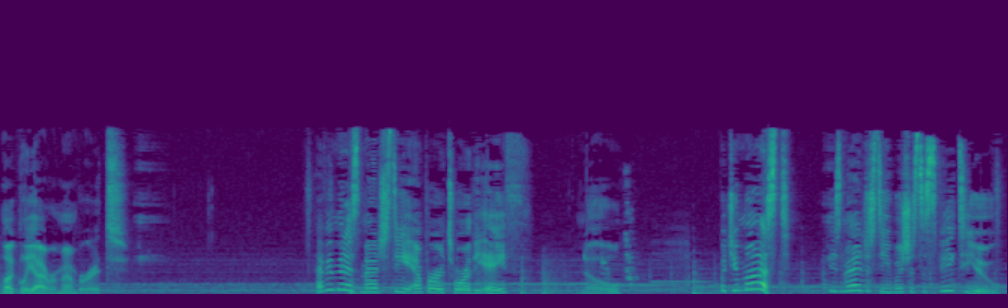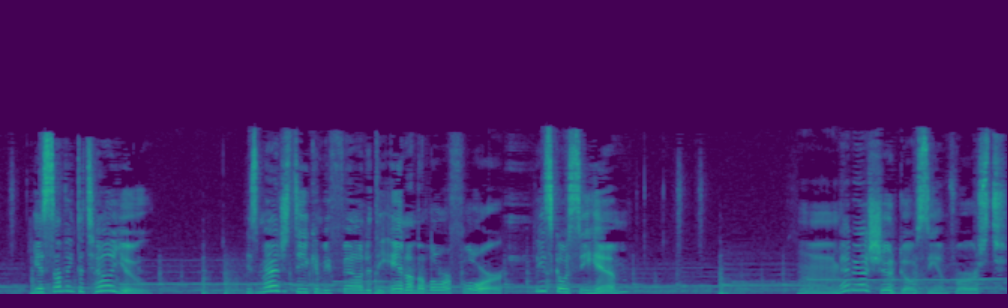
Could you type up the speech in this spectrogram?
Luckily, I remember it. Have you met His Majesty Emperor Tor the Eighth? No. But you must! His Majesty wishes to speak to you. He has something to tell you. His Majesty can be found at the inn on the lower floor. Please go see him. Hmm, maybe I should go see him first.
